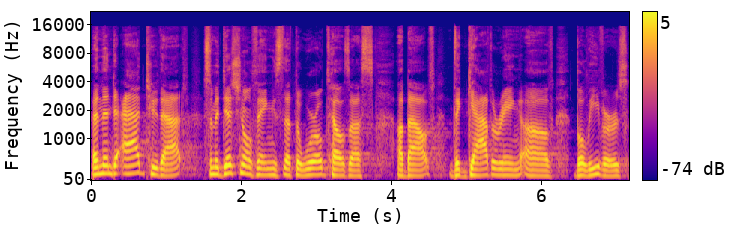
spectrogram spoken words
and then to add to that, some additional things that the world tells us about the gathering of believers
